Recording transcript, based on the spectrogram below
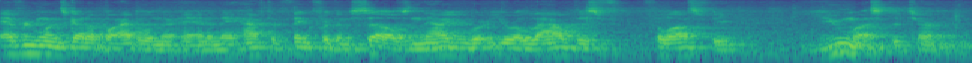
everyone's got a Bible in their hand, and they have to think for themselves. And now you are, you're allowed this philosophy. You must determine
